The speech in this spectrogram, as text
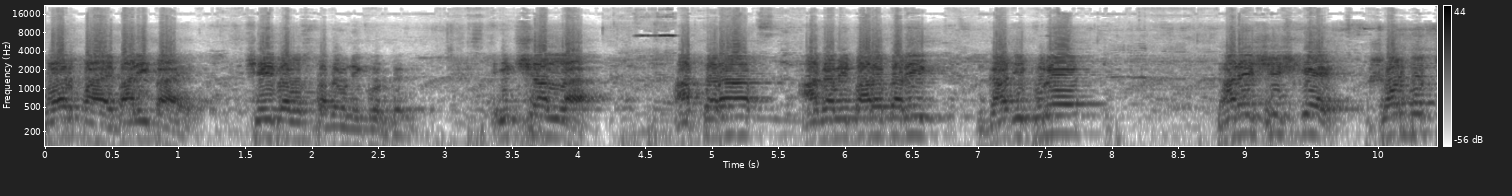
ঘর পায়, বাড়ি পায়, সেই ব্যবস্থাটা উনি করবেন। ইনশাল্লাহ আপনারা আগামী বারো তারিখ গাজীপুরে ধানের শীষকে সর্বোচ্চ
